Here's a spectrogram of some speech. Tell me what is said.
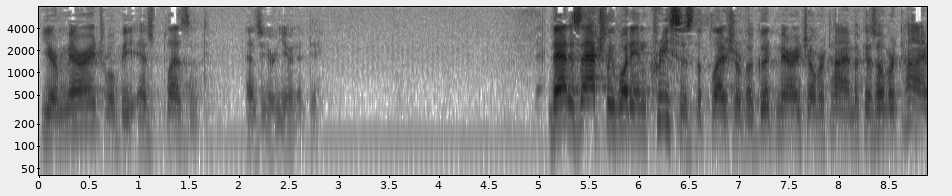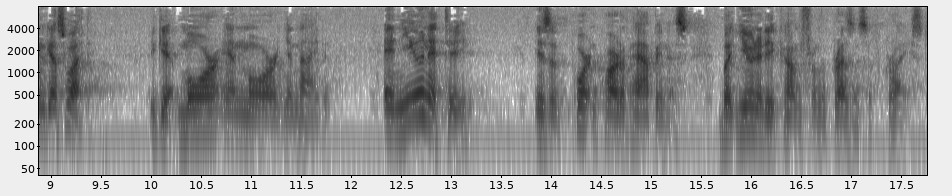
Your marriage will be as pleasant as your unity. That is actually what increases the pleasure of a good marriage over time because over time, guess what? You get more and more united. And unity is an important part of happiness, but unity comes from the presence of Christ.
